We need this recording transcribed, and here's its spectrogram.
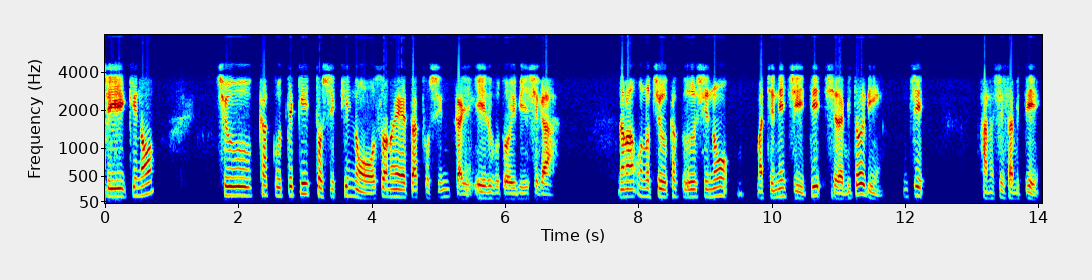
地域の中核的都市機能を備えた都心会いることをいびしが、生この中核市の町について調べといびん、ち、話しさびて、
